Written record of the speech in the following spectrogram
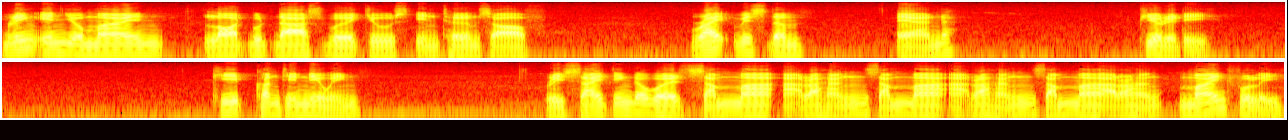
bring in your mind Lord Buddha's virtues in terms of right wisdom and purity. Keep continuing reciting the word Samma Arahang, Samma Arahang, Samma Arahang mindfully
